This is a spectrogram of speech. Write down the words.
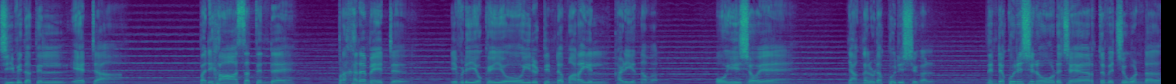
ജീവിതത്തിൽ ഏറ്റ പരിഹാസത്തിന്റെ പ്രഹരമേറ്റ് എവിടെയൊക്കെയോ ഇരുട്ടിന്റെ മറയിൽ കഴിയുന്നവർ. ഓ ഈശോയെ ഞങ്ങളുടെ കുരിശുകൾ. നിന്റെ കുരിശിനോട് ചേർത്ത് വെച്ചുകൊണ്ട്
